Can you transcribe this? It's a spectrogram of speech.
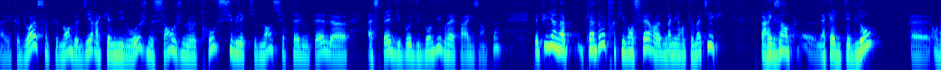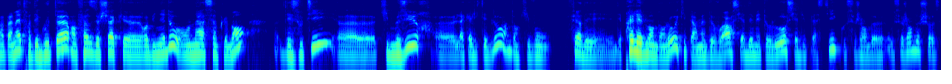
avec le doigt simplement, de dire à quel niveau je me sens ou je me trouve subjectivement sur tel ou tel euh, aspect du beau, du bon, du vrai, par exemple. Et puis, il y en a plein d'autres qui vont se faire euh, de manière automatique. Par exemple, la qualité de l'eau, on ne va pas mettre des goûteurs en face de chaque robinet d'eau. On a simplement des outils qui mesurent la qualité de l'eau, hein. donc ils vont faire des, des prélèvements dans l'eau et qui permettent de voir s'il y a des métaux lourds, s'il y a du plastique ou ce genre de, ou ce genre de choses.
